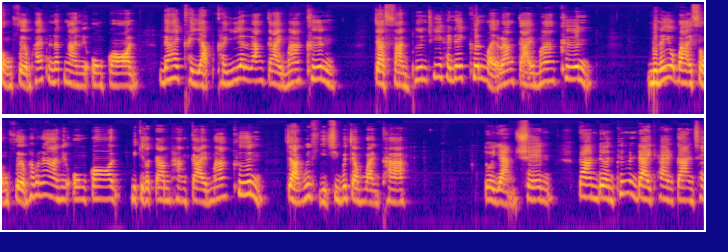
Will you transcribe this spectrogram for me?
ส่งเสริมให้พนักงานในองค์กร ได้ขยับขยื่นร่างกายมากขึ้น จัดสรรพื้นที่ให้ได้เคลื่อนไหวร่างกายมากขึ้น มีนโยบายส่งเสริมให้พนักงานในองค์กร มีกิจกรรมทางกายมากขึ้น จากวิถีชีวิตประจำวันค่ะ ตัวอย่างเช่น การเดินขึ้นบันไดแทนการใช้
